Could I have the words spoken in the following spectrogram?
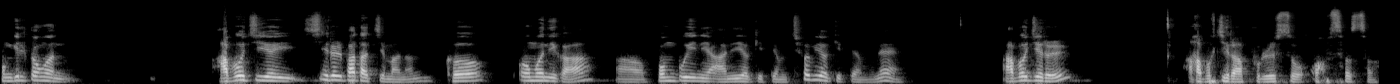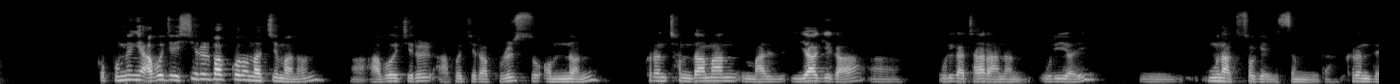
홍길동은 아버지의 씨를 받았지만은 그 어머니가 어, 본부인이 아니었기 때문에 첩이었기 때문에 아버지를 아버지라 부를 수 없어서 그 분명히 아버지의 씨를 받고도 났지만은 어, 아버지를 아버지라 부를 수 없는 그런 참담한 말 이야기가 어, 우리가 잘 아는 우리의 이 문학 속에 있습니다. 그런데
